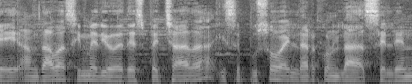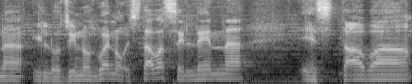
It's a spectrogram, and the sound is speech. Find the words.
que andaba así medio de despechada y se puso a bailar con la Selena y los dinos. Bueno, estaba Selena, estaba...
